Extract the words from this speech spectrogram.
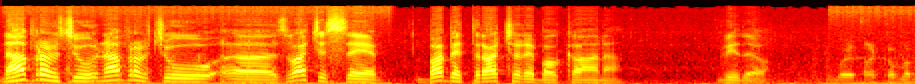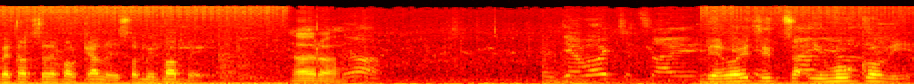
napravit ću, napravit ću, uh, zvaće se Babe tračare Balkana. Video. Bude tako babe tačne Balkana i mi babe. Dobro. Ja. Djevojčica i... Djevojčica i vukovi.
